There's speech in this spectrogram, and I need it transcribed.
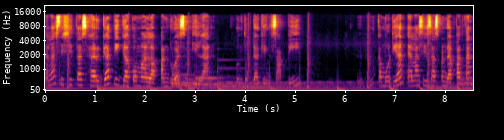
Elastisitas harga 3,829 untuk daging sapi. Kemudian elastisitas pendapatan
